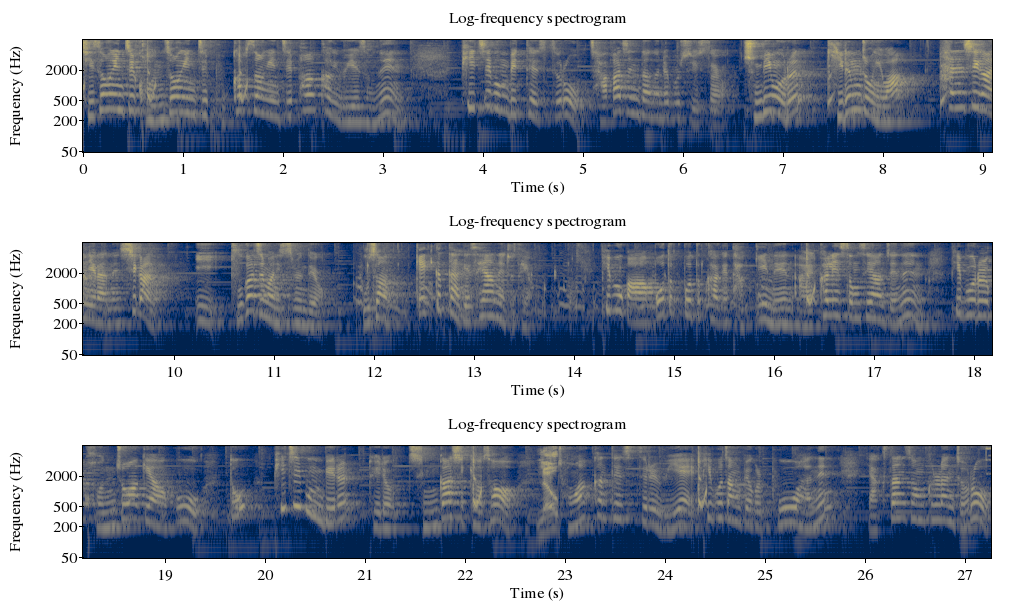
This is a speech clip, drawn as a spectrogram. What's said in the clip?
지성인지 건성인지 복합성인지 파악하기 위해서는 피지 분비 테스트로 자가 진단을 해볼 수 있어요. 준비물은 기름 종이와 1시간이라는 시간 이 두 가지만 있으면 돼요. 우선 깨끗하게 세안해 주세요. 피부가 뽀득뽀득하게 닦이는 알칼리성 세안제는 피부를 건조하게 하고 또 피지 분비를 되려 증가시켜서 정확한 테스트를 위해 피부 장벽을 보호하는 약산성 클렌저로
